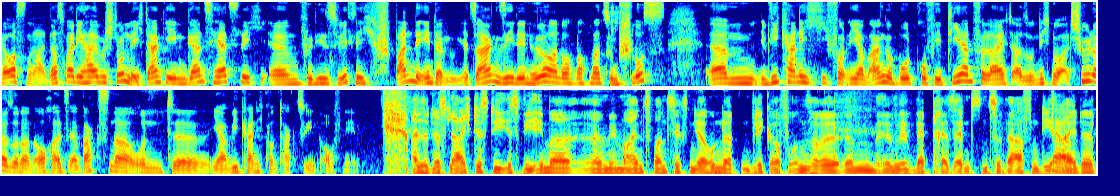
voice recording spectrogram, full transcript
Herr Ostenrath, das war die halbe Stunde. Ich danke Ihnen ganz herzlich ähm, für dieses wirklich spannende Interview. Jetzt sagen Sie den Hörern doch noch mal zum Schluss, ähm, wie kann ich von Ihrem Angebot profitieren? Vielleicht also nicht nur als Schüler, sondern auch als Erwachsener und äh, ja, wie kann ich Kontakt zu Ihnen aufnehmen? Also das Leichteste ist wie immer ähm, im 21. Jahrhundert einen Blick auf unsere ähm, Webpräsenzen zu werfen. Die, ja. eine,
